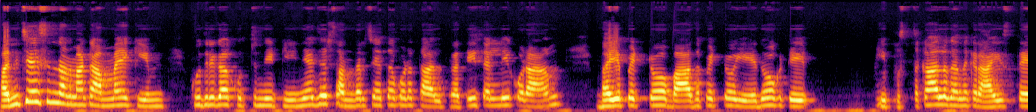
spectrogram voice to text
పని చేసింది అనమాట అమ్మాయికి. కుదిరిగా కూర్చుంది టీనేజర్స్ అందరి చేత కూడా ప్రతి తల్లి కూడా భయపెట్టో బాధ పెట్టో ఏదో ఒకటి ఈ పుస్తకాలు కనుక రాయిస్తే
